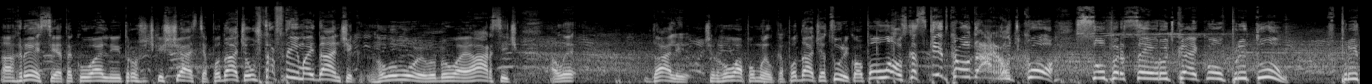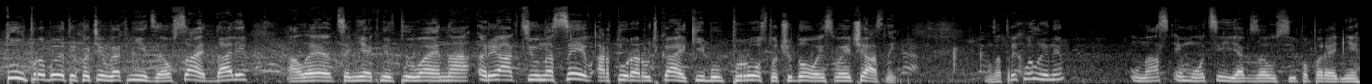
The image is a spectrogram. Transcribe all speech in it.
агресії атакувальної трошечки щастя. Подача у штрафний майданчик. Головою вибиває Арсіч. Але Далі чергова помилка. Подача Цурікова. Павловська скидка. Удар Рудько. Супер сейв Рудька, якого впритул. Впритул пробити хотів Гакнідзе. Офсайд далі. Але це ніяк не впливає на реакцію на сейв Артура Рудька, який був просто чудовий і своєчасний. За три хвилини у нас емоції, як за усі попередні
